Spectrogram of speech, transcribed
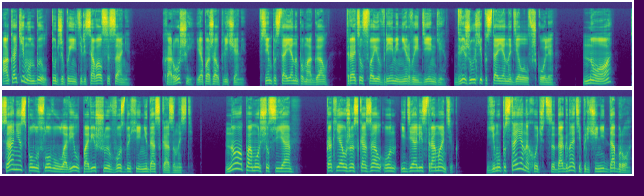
«А каким он был?» Тут же поинтересовался Саня. «Хороший», я пожал плечами. Всем постоянно помогал, тратил свое время, нервы и деньги, движухи постоянно делал в школе. Но... Саня с полуслова уловил повисшую в воздухе недосказанность. Но, поморщился я, как я уже сказал, он идеалист-романтик. Ему постоянно хочется догнать и причинить добро.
